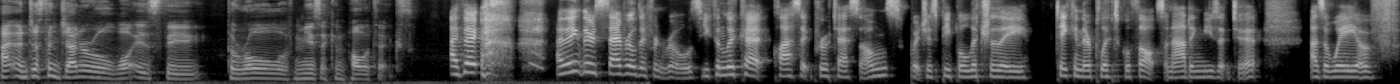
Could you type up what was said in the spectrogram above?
and just in general, what is the the role of music in politics? I think I think there's several different roles. You can look at classic protest songs, which is people literally taking their political thoughts and adding music to it as a way of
